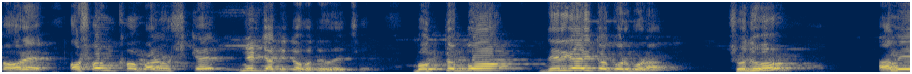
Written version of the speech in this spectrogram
শহরে অসংখ্য মানুষকে নির্যাতিত হতে হয়েছে। বক্তব্য দীর্ঘায়িত করব না। শুধু আমি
